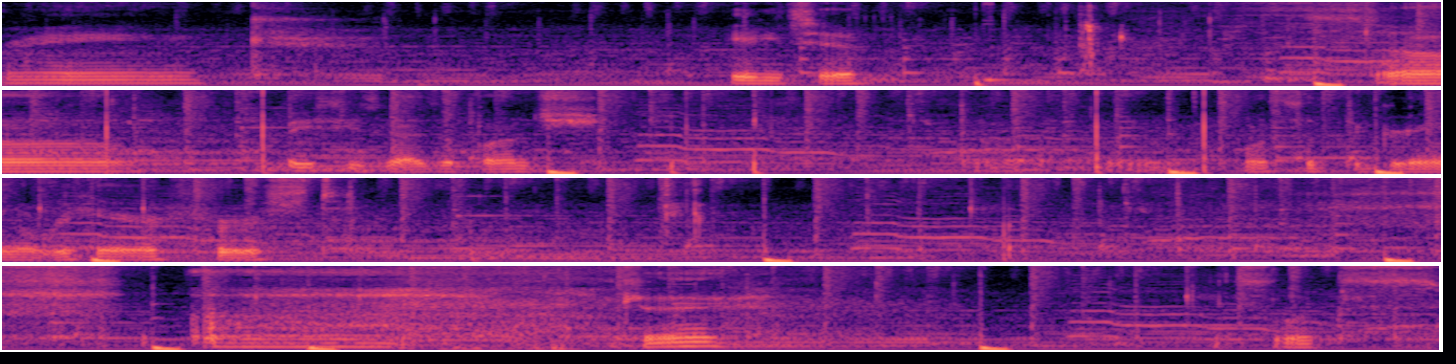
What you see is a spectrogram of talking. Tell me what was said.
rank 82. So, face these guys a bunch. Let's hit the green over here first. Okay. This looks.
